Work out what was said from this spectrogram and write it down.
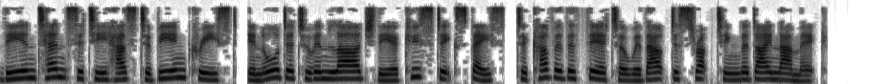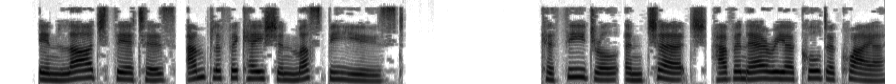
The intensity has to be increased, in order to enlarge the acoustic space, to cover the theatre without disrupting the dynamic. In large theatres, amplification must be used cathedral and church have an area called a choir,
